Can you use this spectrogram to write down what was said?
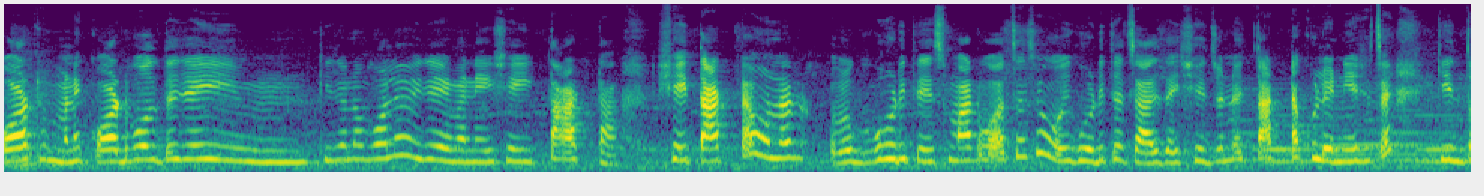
কট মানে কট বলতে যেই কি যেন বলে, ওই যে মানে সেই তারটা সেই তারটা ওনার ঘড়িতে স্মার্ট ওয়াচ আছে, ওই ঘড়িতে চার্জ দেয়, সেই জন্য তারটা খুলে নিয়ে এসেছে। কিন্তু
